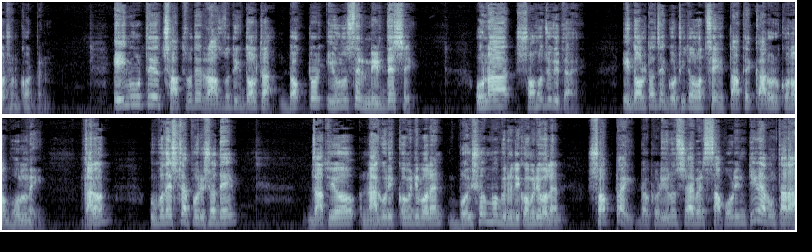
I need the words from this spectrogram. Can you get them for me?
গঠন করবেন। এই মুহূর্তে ছাত্রদের রাজনৈতিক দলটা ডক্টর ইউনুসের নির্দেশে ওনার সহযোগিতায় এই দলটা যে গঠিত হচ্ছে তাতে কারোর কোনো ভুল নেই। কারণ উপদেষ্টা পরিষদে জাতীয় নাগরিক কমিটি বলেন, বৈষম্য বিরোধী কমিটি বলেন, সবটাই ডক্টর ইউনুস সাহেবের সাপোর্টিং টিম এবং তারা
